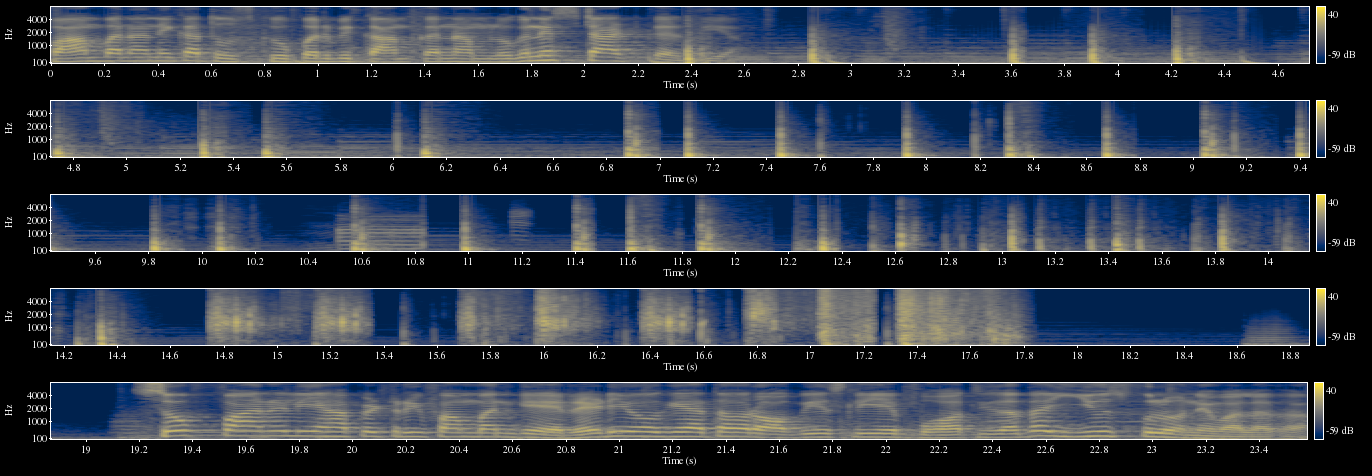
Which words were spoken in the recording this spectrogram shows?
फार्म बनाने का तो उसके ऊपर भी काम करना हम लोगों ने स्टार्ट कर दिया। सो फाइनली यहाँ पे ट्री फार्म बन के रेडी हो गया था और ऑब्वियसली ये बहुत ही ज़्यादा यूजफुल होने वाला था।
